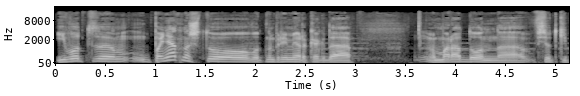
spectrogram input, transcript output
И вот эм, понятно, что вот, например, когда Марадонна все-таки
